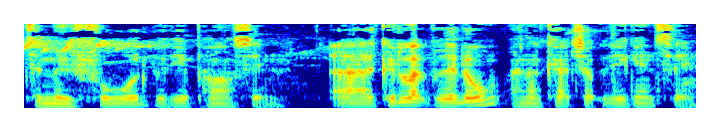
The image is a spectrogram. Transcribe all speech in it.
to move forward with your passing. Uh, good luck with it all, and I'll catch up with you again soon.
